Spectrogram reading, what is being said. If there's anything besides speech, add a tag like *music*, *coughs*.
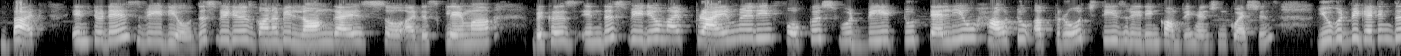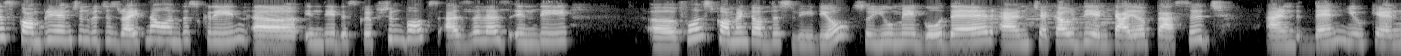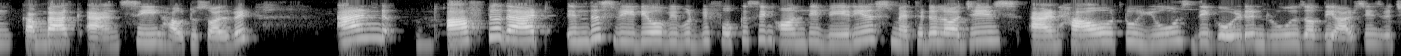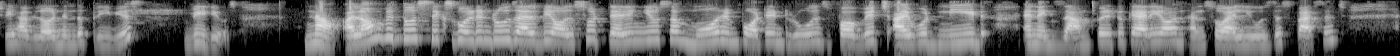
But in today's video this video is gonna be long guys. So a disclaimer because in this video my primary focus would be to tell you how to approach these reading comprehension questions. You would be getting this comprehension which is right now on the screen uh, in the description box as well as in the uh, first comment of this video. So you may go there and check out the entire passage and then you can come back and see how to solve it. And after that in this video we would be focusing on the various methodologies and how to use the golden rules of the RCs which we have learned in the previous videos. Now along with those six golden rules I'll be also telling you some more important rules for which I would need an example to carry on and so I'll use this passage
